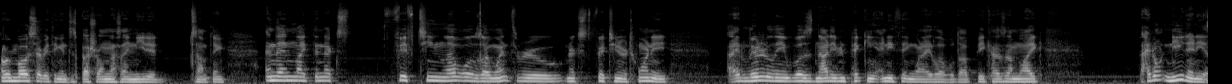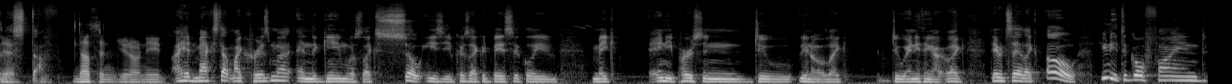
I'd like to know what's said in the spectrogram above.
or most everything into special unless I needed something, and then like the next 15 levels I went through, next 15 or 20, I literally was not even picking anything when I leveled up because I'm like, I don't need any of Yeah. this stuff. nothing you don't need I had maxed out my charisma, and the game was like so easy because I could basically make any person do, you know, like do anything. Like they would say like, "Oh, you need to go find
